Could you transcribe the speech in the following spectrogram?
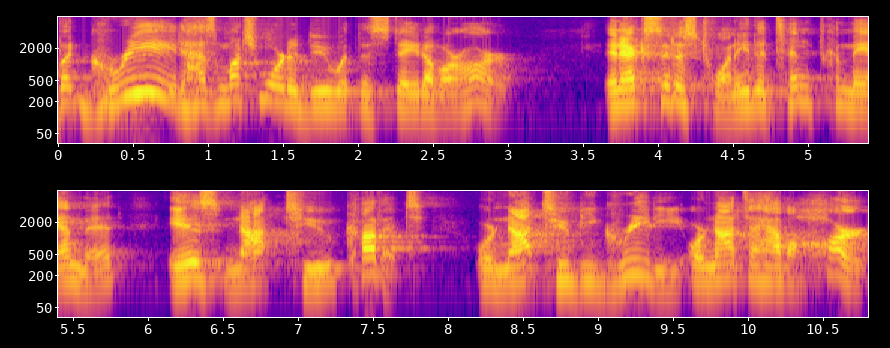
but greed has much more to do with the state of our heart. In Exodus 20, the 10th commandment is not to covet or not to be greedy or not to have a heart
